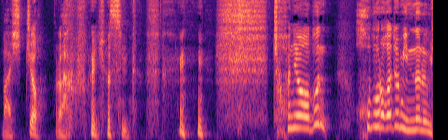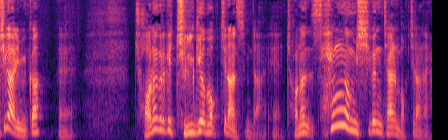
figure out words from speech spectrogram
맛있죠? 라고 보내주셨습니다. 천엽은 호불호가 좀 있는 음식 아닙니까? 예. 저는 그렇게 즐겨 먹진 않습니다. 예. 저는 생 음식은 잘 먹질 않아요.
